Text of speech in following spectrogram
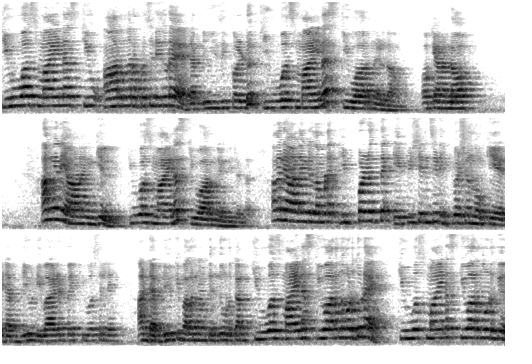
Q S minus Q R എന്ന് റെപ്രസെന്റ് ചെയ്തൂടെ? W is equal to Q S minus Q R എന്ന് എഴുതാം. ഓക്കെ ആണല്ലോ? അങ്ങനെയാണെങ്കിൽ Q S minus Q R എന്ന് എഴുതിയിട്ടുണ്ട്. അങ്ങനെയാണെങ്കിൽ നമ്മുടെ ഇപ്പോഴത്തെ എഫിഷ്യൻസിയുടെ ഇക്വേഷൻ നോക്കിയേ W divided by Q S അല്ലേ? ആ ഡബ്ല്യുക്ക് പകരം നമുക്ക് എന്ത് കൊടുക്കാം? Q S minus Q R എന്ന് കൊടുത്തൂടെ? Q S minus Q R എന്ന് കൊടുക്ക്.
